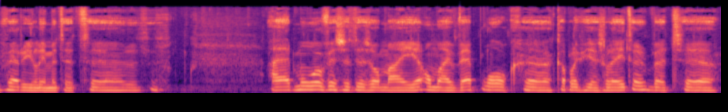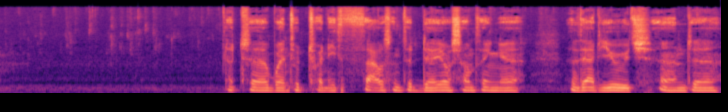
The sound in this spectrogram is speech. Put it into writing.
very limited. Uh, I had more visitors on my on my weblog uh, a couple of years later, but uh, that uh, went to twenty thousand a day or something uh, that huge, and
